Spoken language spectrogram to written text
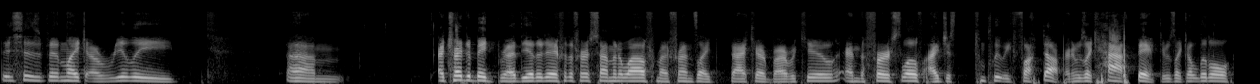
this has been like a really um I tried to bake bread the other day for the first time in a while for my friend's like backyard barbecue, and the first loaf I just completely fucked up, and it was like half baked. It was like a little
